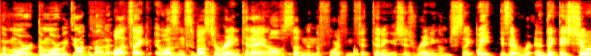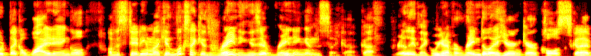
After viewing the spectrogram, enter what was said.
the more the more we talk about it. Well, it's like it wasn't supposed to rain today, and all of a sudden in the fourth and fifth inning, it's just raining. I'm just like, wait, is it ra-? like they showed like a wide angle of the stadium? I'm like, it looks like it's raining. Is it raining? And it's like, oh god, really? Like we're gonna have a rain delay here, and Gerrit Cole's gonna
